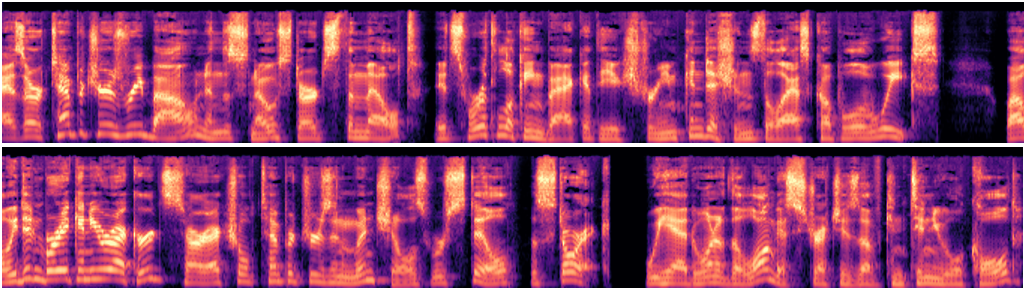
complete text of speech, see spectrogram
As our temperatures rebound and the snow starts to melt, it's worth looking back at the extreme conditions the last couple of weeks. While we didn't break any records, our actual temperatures and wind chills were still historic. We had one of the longest stretches of continual cold,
